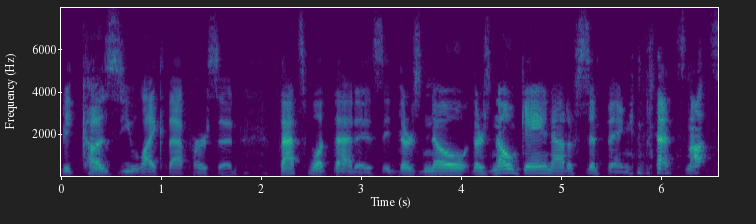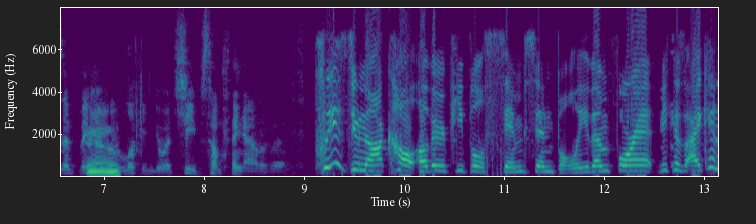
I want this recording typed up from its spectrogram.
because you like that person That's what that is. It- There's no there's no gain out of simping. That's not simping if Yeah. you're looking to achieve something out of it. Please do not call other people simps and bully them for it, because I can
